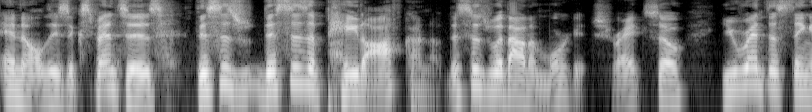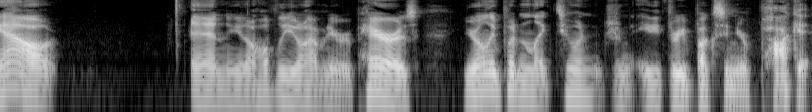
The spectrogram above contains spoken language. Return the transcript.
and all these expenses this is this is a paid off condo this is without a mortgage right so you rent this thing out and you know hopefully you don't have any repairs you're only putting like 283 bucks in your pocket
